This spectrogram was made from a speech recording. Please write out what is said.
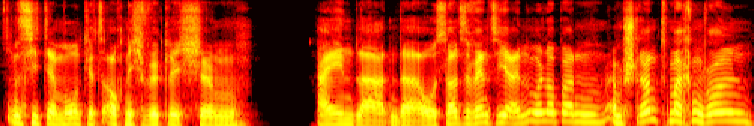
sieht der Mond jetzt auch nicht wirklich ähm, einladender aus. Also wenn Sie einen Urlaub an, am Strand machen wollen,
